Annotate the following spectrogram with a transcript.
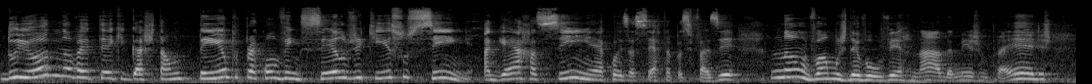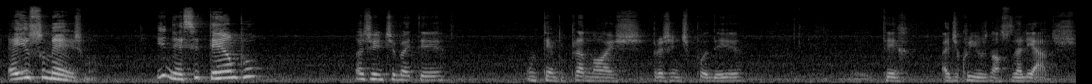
Duryodhana vai ter que gastar um tempo para convencê-los de que isso sim, a guerra sim é a coisa certa para se fazer, não vamos devolver nada mesmo para eles, é isso mesmo. E nesse tempo, a gente vai ter um tempo para nós, para a gente poder ter, adquirir os nossos aliados.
